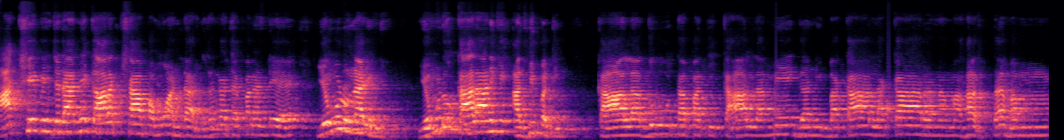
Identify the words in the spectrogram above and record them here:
ఆక్షేపించడాన్ని కాలక్షేపము అంటారు. నిజంగా చెప్పాలంటే యముడు ఉన్నాడండి. యముడు కాలానికి అధిపతి. కాలదూతపతి కాలమే గణిబ కాల కారణ మహత్తమం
